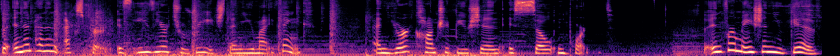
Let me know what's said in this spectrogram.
The independent expert is easier to reach than you might think, and your contribution is so important. The information you give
